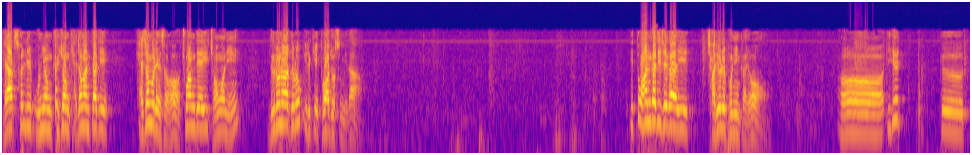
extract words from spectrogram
대학 설립 운영 규정 개정안까지 개정을 해서 중앙대의 정원이 늘어나도록 이렇게 도와줬습니다. 또 한 가지 제가 이 자료를 보니까요. 어, 이게 그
